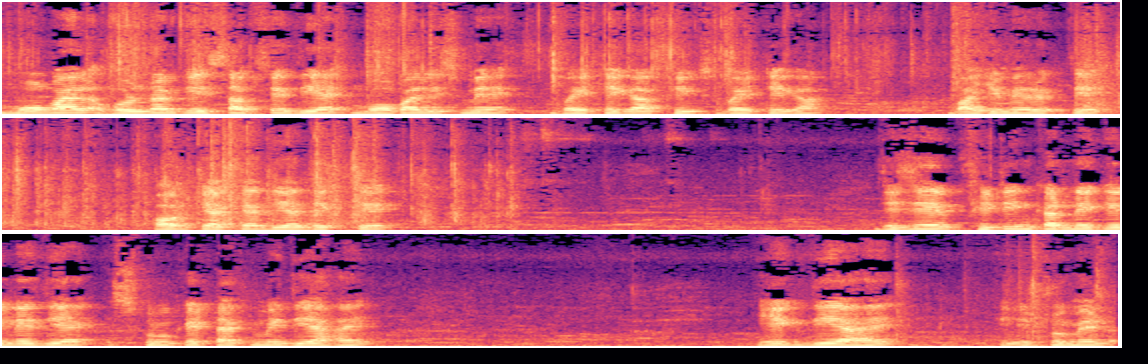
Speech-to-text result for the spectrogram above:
मोबाइल होल्डर के हिसाब से दिया है। मोबाइल इसमें बैठेगा, फिक्स बैठेगा, बाजू में रखते और क्या क्या दिया देखते जैसे फिटिंग करने के लिए दिया है, स्क्रू के टाइप में दिया है। एक दिया है, इंस्ट्रूमेंट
